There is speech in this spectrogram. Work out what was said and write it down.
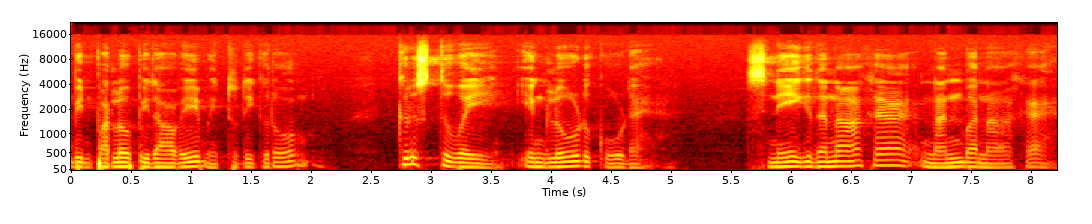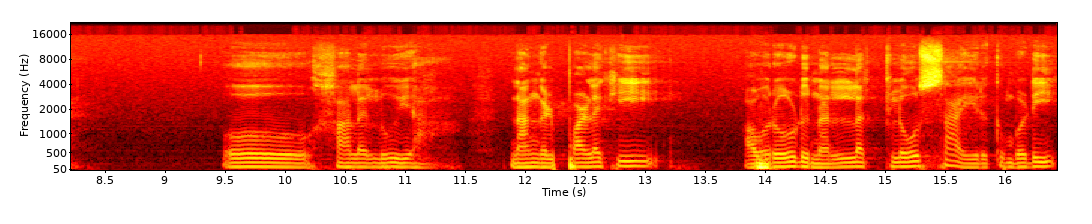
அன்பின் பரலோபிதாவே மெத்துதிக்கிறோம் கிறிஸ்துவை எங்களோடு கூட சிநேகிதனாக நண்பனாக. ஓ ஹலலூயா நாங்கள் பழகி அவரோடு நல்ல க்ளோஸாக இருக்கும்படி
